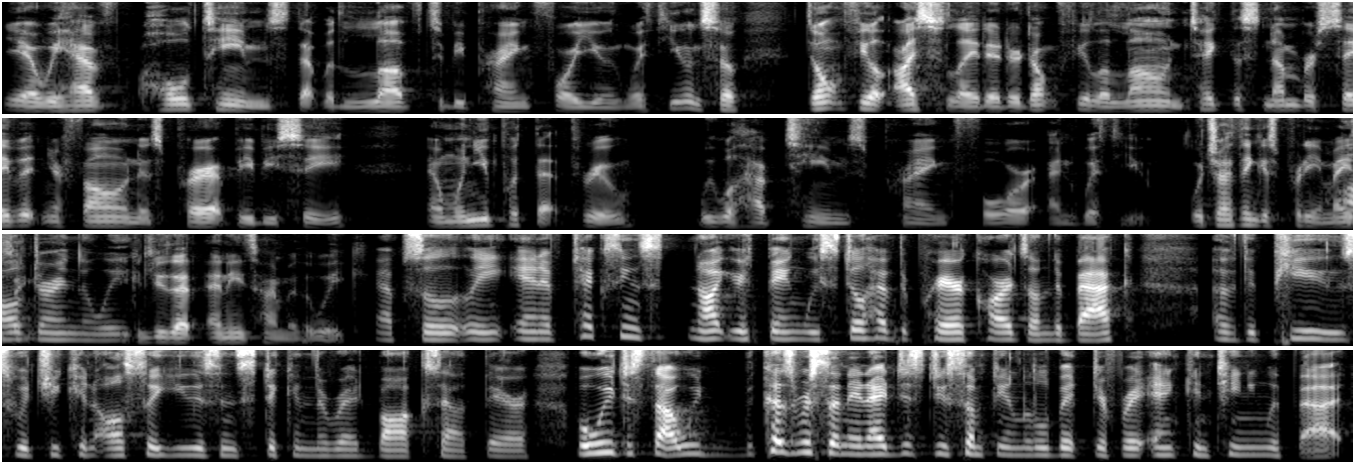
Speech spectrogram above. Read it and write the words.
Yeah, we have whole teams that would love to be praying for you and with you. And so don't feel isolated or don't feel alone. Take this number, save it in your phone as prayer at BBC. And when you put that through, we will have teams praying for and with you, which I think is pretty amazing. All during the week. You can do that any time of the week. Absolutely. And if texting's not your thing, we still have the prayer cards on the back of the pews, which you can also use and stick in the red box out there. But we just thought we, because we're Sunday night, just do something a little bit different and continue with that.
